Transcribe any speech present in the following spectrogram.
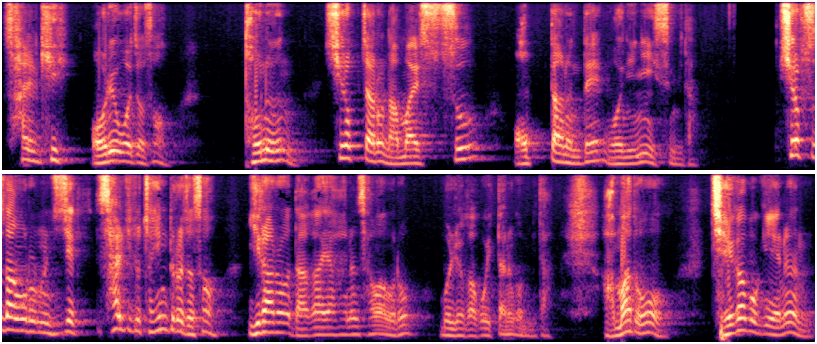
살기 어려워져서 더는 실업자로 남아있을 수 없다는데 원인이 있습니다. 실업수당으로는 이제 살기조차 힘들어져서 일하러 나가야 하는 상황으로 몰려가고 있다는 겁니다. 아마도 제가 보기에는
